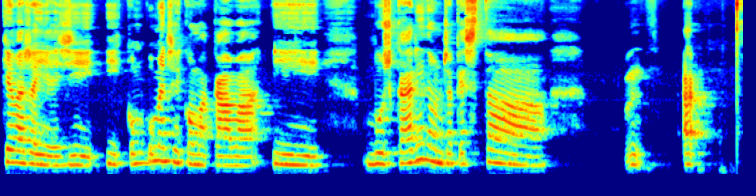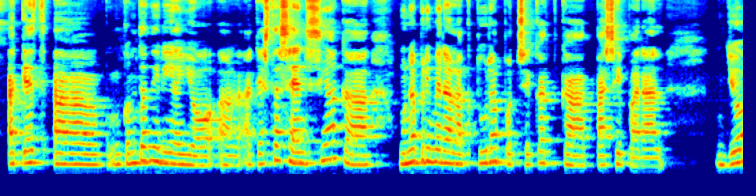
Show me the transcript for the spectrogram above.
què vas a llegir i com comença i com acaba i buscar-hi doncs, aquesta, aquest, uh, com te diria jo, aquesta essència que una primera lectura pot ser que, que et passi per alt. Jo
